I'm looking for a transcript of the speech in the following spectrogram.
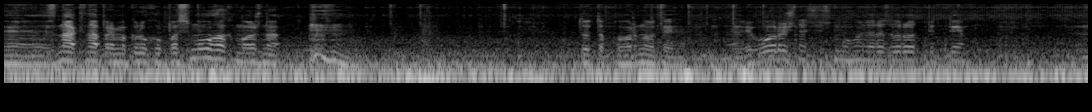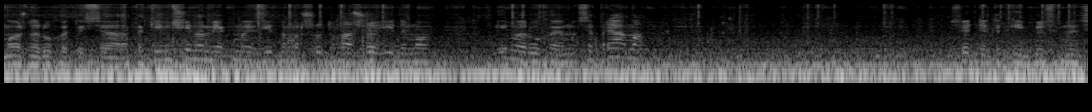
Е, Знак напрямок руху по смугах можна тут повернути ліворуч на цю смугу на розворот піти. Можна рухатися таким чином, як ми згідно маршруту нашого їдемо. І ми рухаємося прямо. Сьогодні такий більш-менш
